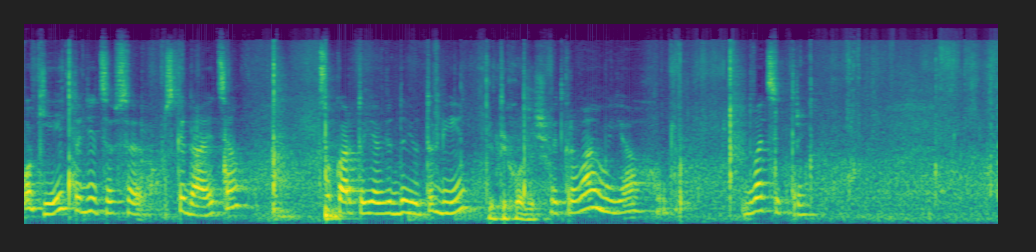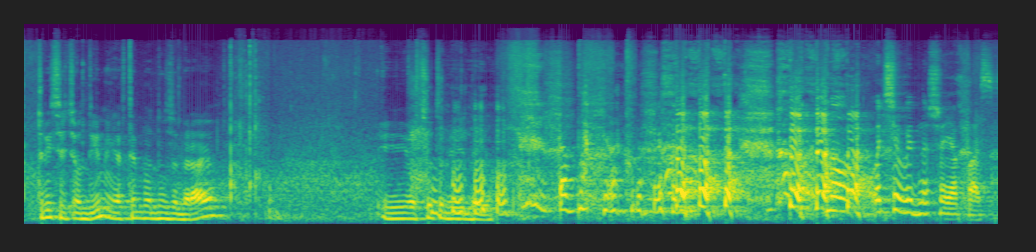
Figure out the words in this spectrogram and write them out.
Окей, тоді це все скидається. Цю карту я віддаю тобі. І ти ходиш. Відкриваємо, я ходжу. 23. 31, я в тебе одну забираю. І оцю тобі віддаю. Та понятно. ну, очевидно, що я пас.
